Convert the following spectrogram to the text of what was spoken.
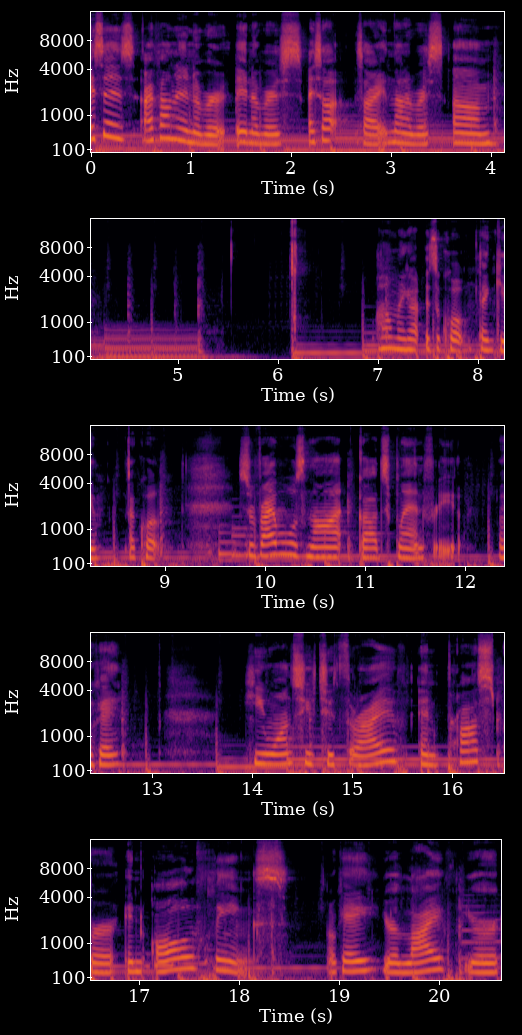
it says I found it in a verse. In a verse, I saw. Sorry, not a verse. Um. Oh my God, it's a quote. Thank you. A quote. Survival is not God's plan for you. Okay. He wants you to thrive and prosper in all things. Okay, your life, your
